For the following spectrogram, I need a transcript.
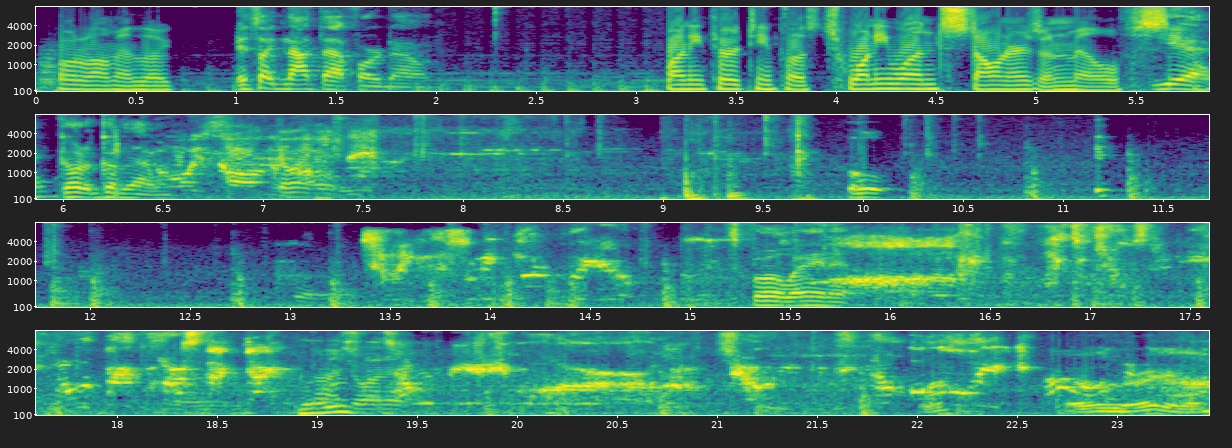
Hold on, man. Look. It's like not that far down. Funny 13 plus 21 stoners and milfs. Yeah, go to go to that one. Go ahead. Oh. It's full, ain't it? Oh, you ready then?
